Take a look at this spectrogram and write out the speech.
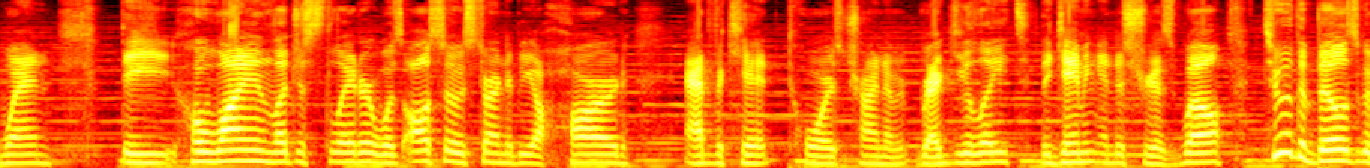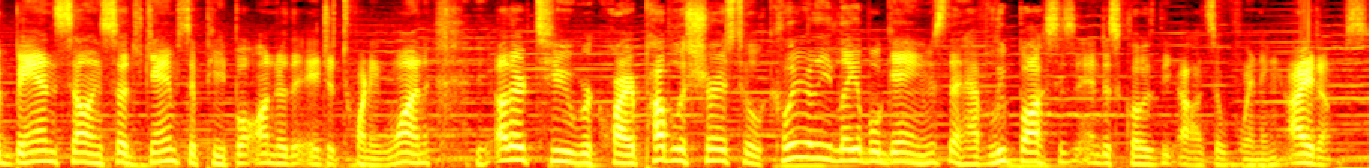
when the Hawaiian legislator was also starting to be a hard advocate towards trying to regulate the gaming industry as well. Two of the bills would ban selling such games to people under the age of 21. The other two require publishers to clearly label games that have loot boxes and disclose the odds of winning items.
